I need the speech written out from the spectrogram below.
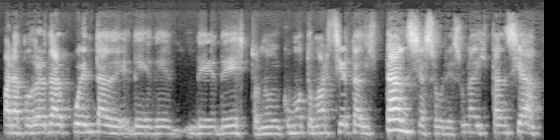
para poder dar cuenta de, esto, ¿no? De cómo tomar cierta distancia sobre eso, una distancia,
